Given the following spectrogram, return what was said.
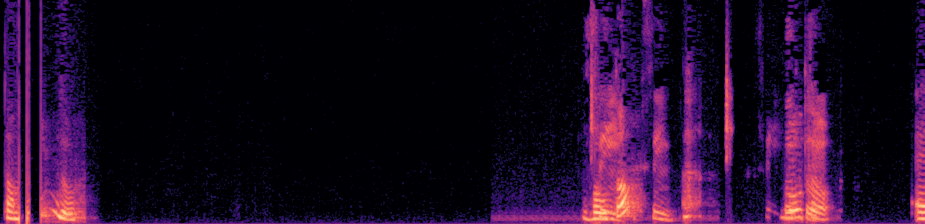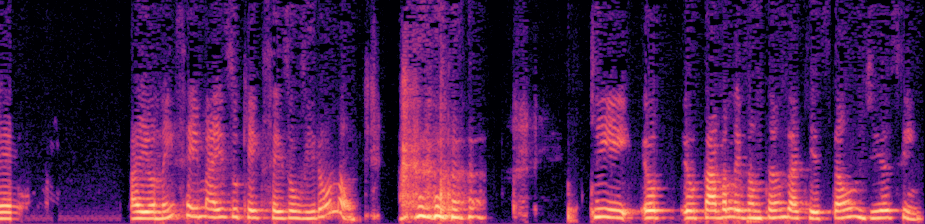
estão vendo? Voltou? Sim. sim. Voltou. É, aí eu nem sei mais o que, que vocês ouviram ou não. que eu estava levantando a questão de, assim,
